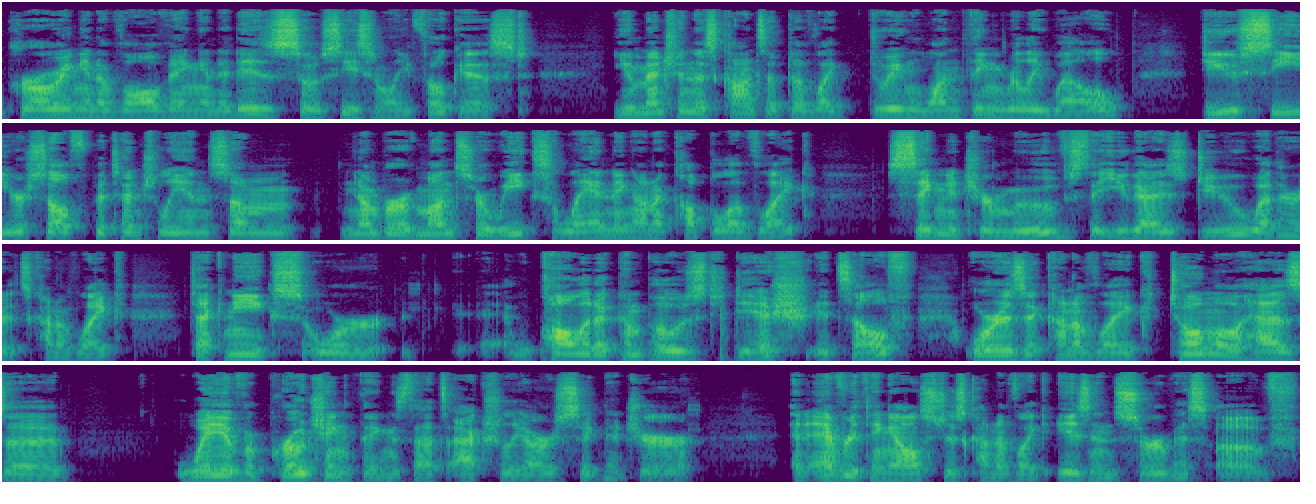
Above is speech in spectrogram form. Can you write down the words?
growing and evolving, and it is so seasonally focused. You mentioned this concept of like doing one thing really well. Do you see yourself potentially in some number of months or weeks landing on a couple of like signature moves that you guys do, whether it's kind of like techniques or call it a composed dish itself, or is it kind of like Tomo has a way of approaching things that's actually our signature, and everything else just kind of like is in service of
